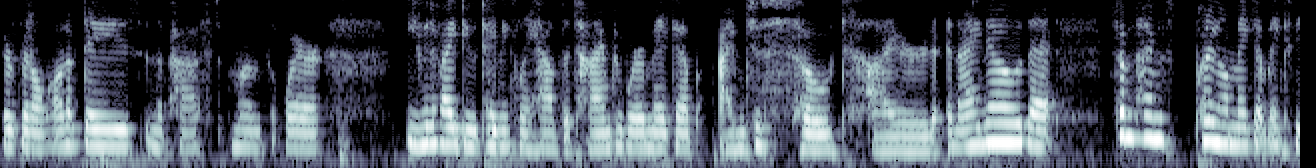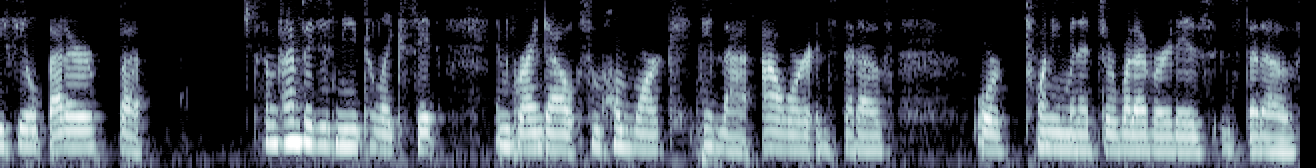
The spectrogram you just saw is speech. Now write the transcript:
There have been a lot of days in the past month where even if I do technically have the time to wear makeup, I'm just so tired. And I know that sometimes putting on makeup makes me feel better, but sometimes I just need to like sit and grind out some homework in that hour instead of, or 20 minutes or whatever it is, instead of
